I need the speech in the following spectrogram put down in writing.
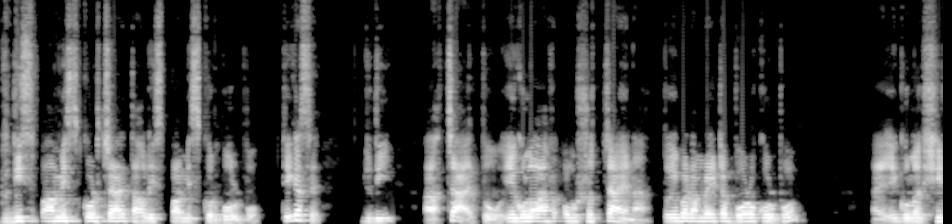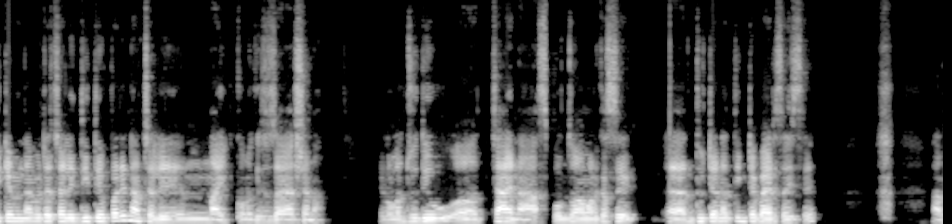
যদি স্পাম স্কোর চায়, তাহলে স্পাম স্কোর বলব, ঠিক আছে? যদি চায়, তো এগুলা অবশ্য চায় না। তো এবার আমরা এটা বড় করব। এগুলা শিটে আমি এটা চালিয়ে দিতে পারি, না চালিয়ে নাই, কোনো কিছু যায় আসে না। এগুলো যদিও চায় না, আজ পর্যন্ত আমার কাছে দুইটা না তিনটা বাইর চাইছে। আর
